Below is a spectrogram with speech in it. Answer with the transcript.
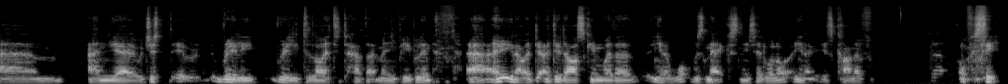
Um, and yeah, we just it really, really delighted to have that many people in. Uh, you know, I, I, did ask him whether you know what was next, and he said, "Well, you know, it's kind of obviously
